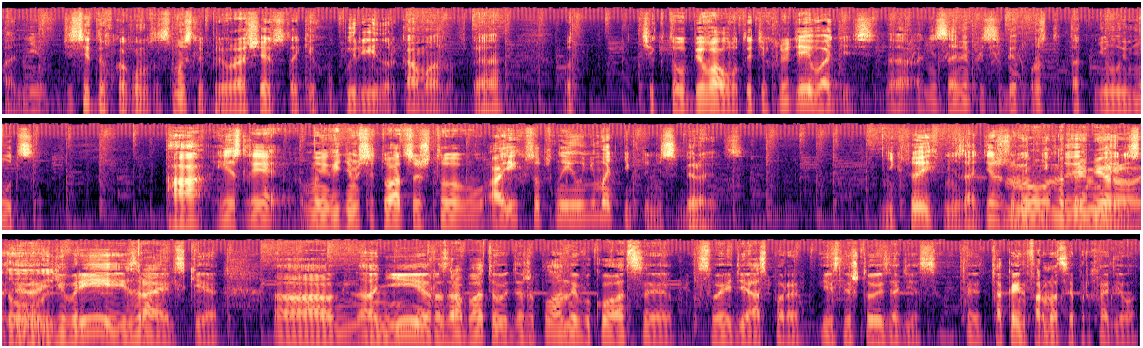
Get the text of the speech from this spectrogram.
они действительно в каком-то смысле превращаются в таких упырей наркоманов, да? Вот те, кто убивал вот этих людей в Одессе, да, они сами по себе просто так не уймутся. А если мы видим ситуацию, что... А их, собственно, и унимать никто не собирается. Никто их не задерживает, Ну, никто их например, не э, арестовывает. евреи израильские, э, они разрабатывают даже планы эвакуации своей диаспоры, если что, из Одессы. Э, Такая информация проходила.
